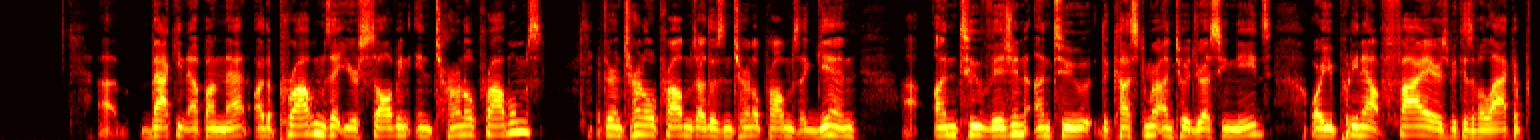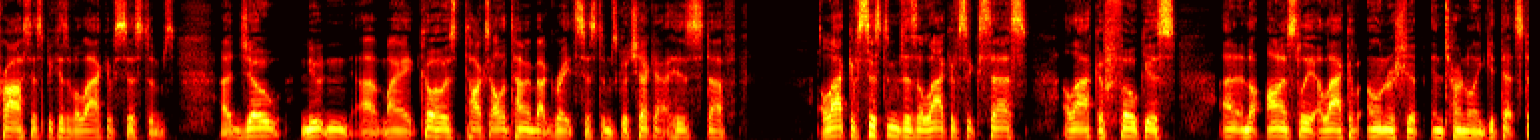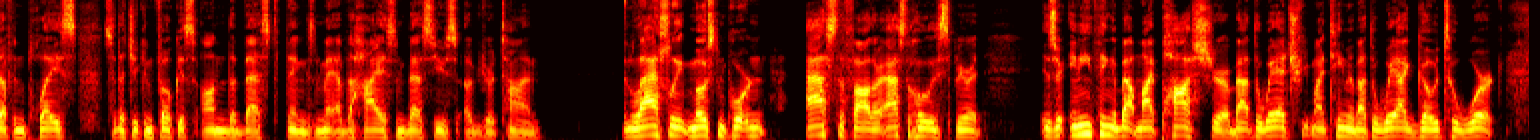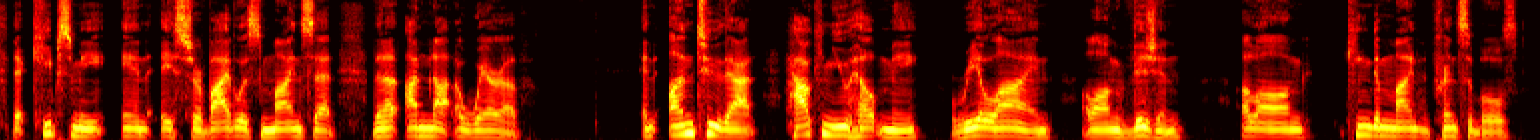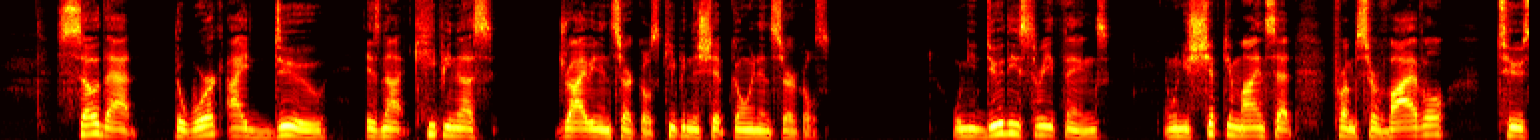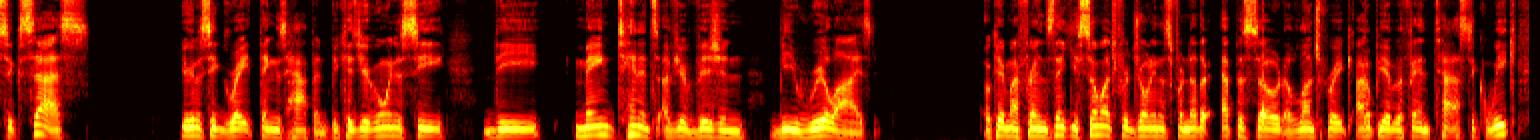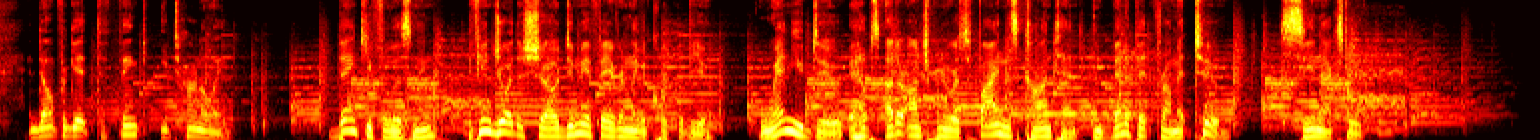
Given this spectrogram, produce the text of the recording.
Uh, backing up on that, are the problems that you're solving internal problems If they're internal problems, are those internal problems again uh, unto vision, unto the customer, unto addressing needs? Or are you putting out fires because of a lack of process, because of a lack of systems? Uh, Joe Newton, uh, my co host, talks all the time about great systems. Go check out his stuff. A lack of systems is a lack of success, a lack of focus, and honestly, a lack of ownership internally. Get that stuff in place so that you can focus on the best things and have the highest and best use of your time. And lastly, most important, ask the Father, ask the Holy Spirit, is there anything about my posture, about the way I treat my team, about the way I go to work that keeps me in a survivalist mindset that I'm not aware of? And unto that, how can you help me realign along vision, along kingdom minded principles, so that the work I do is not keeping us driving in circles, keeping the ship going in circles. When you do these three things, and when you shift your mindset from survival to success, you're going to see great things happen because you're going to see the main tenets of your vision be realized. Okay, my friends, thank you so much for joining us for another episode of Lunch Break. I hope you have a fantastic week and don't forget to think eternally. Thank you for listening. If you enjoyed the show, do me a favor and leave a quick review. When you do, it helps other entrepreneurs find this content and benefit from it too. See you next week.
